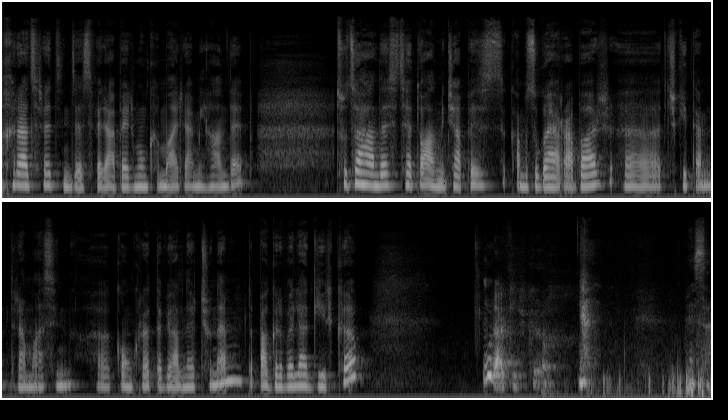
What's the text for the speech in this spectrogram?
տխրացրեց ինձ այս վերաբերմունքը Մարիամի հանդեպ։ Ցուցահանդեսից հետո անմիջապես կամ զուգահեռաբար, չգիտեմ դրա մասին կոնկրետ տվյալներ չունեմ, տպագրվել է գիրքը։ Ուրա գիրքը։ Հեսա։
